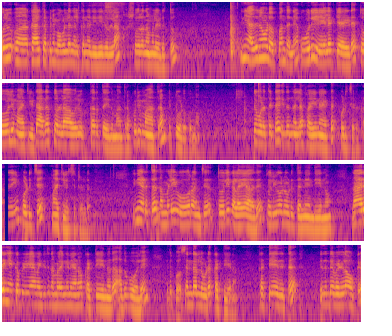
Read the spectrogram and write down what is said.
ഒരു കാൽ കപ്പിന് മുകളിൽ നിൽക്കുന്ന രീതിയിലുള്ള ഷുഗർ നമ്മൾ എടുത്തു ഇനി അതിനോടൊപ്പം തന്നെ ഒരു ഏലക്കായുടെ തോൽ മാറ്റിയിട്ട് അകത്തുള്ള ആ ഒരു കറുത്ത ഇത് മാത്രം കുരു മാത്രം ഇട്ട് കൊടുക്കുന്നു. ഇട്ട് കൊടുത്തിട്ട് ഇത് നല്ല ഫൈനായിട്ട് പൊടിച്ചെടുക്കാം. ഇതേയും പൊടിച്ച് മാറ്റി വെച്ചിട്ടുണ്ട്. ഇനി അടുത്ത് നമ്മൾ ഈ ഓറഞ്ച് തൊലി കളയാതെ തൊലിയോടുകൂടി തന്നെ എന്ത് ചെയ്യുന്നു? നാരങ്ങയൊക്കെ പിഴിയാൻ വേണ്ടിയിട്ട് നമ്മൾ എങ്ങനെയാണോ കട്ട് ചെയ്യുന്നത് അതുപോലെ ഇത് സെന്ററിലൂടെ കട്ട് ചെയ്യണം. കട്ട് ചെയ്തിട്ട് ഇതിന്റെ വെള്ളമൊക്കെ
